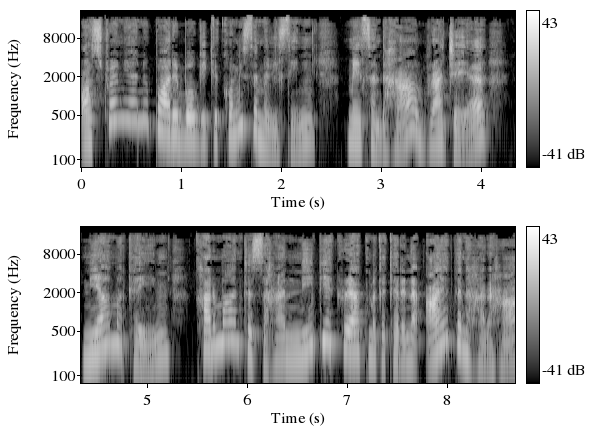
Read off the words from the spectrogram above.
ඔස්ට්‍රේලියානු පාරිභෝගික කොමිසම විසින් මේ සඳහා රජය නියාමකයින් කර්මාන්ත සහ නීතිය ක්‍රියාත්මක කරන ආයතන හරහා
